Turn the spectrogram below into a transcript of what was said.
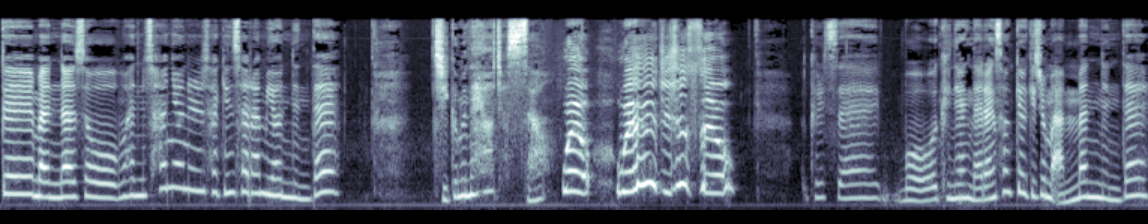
때 만나서 한 4년을 사귄 사람이었는데, 지금은 헤어졌어. 왜요? 왜 해주셨어요? 글쎄, 뭐, 그냥 나랑 성격이 좀 안 맞는데,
